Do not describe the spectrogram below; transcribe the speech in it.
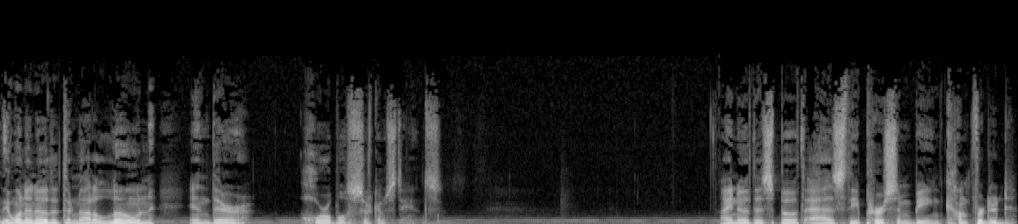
They want to know that they're not alone in their horrible circumstance. I know this both as the person being comforted,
